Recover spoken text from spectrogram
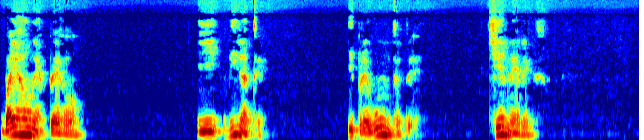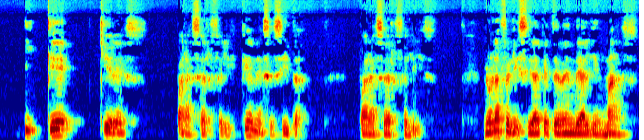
vayas a un espejo y mírate y pregúntate quién eres y qué quieres para ser feliz, qué necesitas para ser feliz. No la felicidad que te vende alguien más.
